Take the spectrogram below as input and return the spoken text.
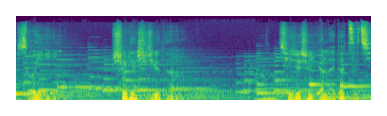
所以，失恋失去的其实是原来的自己。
